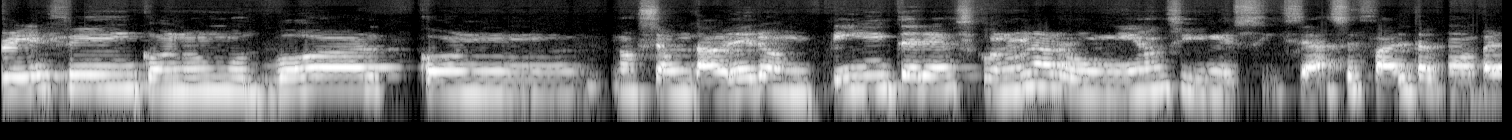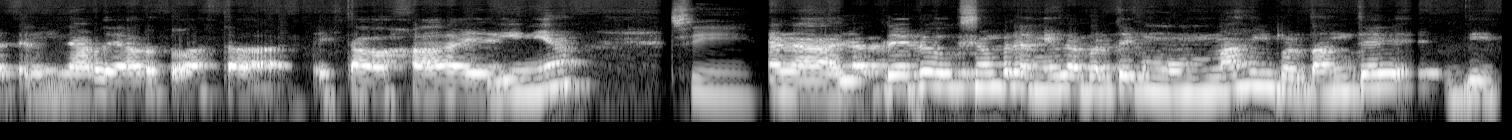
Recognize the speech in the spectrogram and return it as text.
briefing, con un mood board, con, no sé, un tablero en Pinterest, con una reunión si, si se hace falta como para terminar de dar toda esta, esta bajada de línea. Sí. La, la preproducción para mí es la parte como más importante de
